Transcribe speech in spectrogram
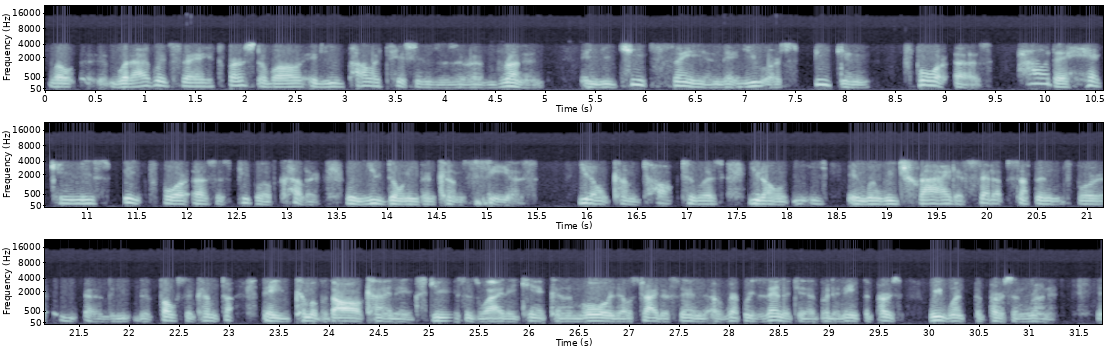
Well, what I would say, first of all, if you politicians are running and you keep saying that you are speaking for us, how the heck can you speak for us as people of color when you don't even come see us? You don't come talk to us. You don't. And when we try to set up something for uh, the, the folks that come talk, they come up with all kind of excuses why they can't come, or they'll try to send a representative, but it ain't the person. We want the person running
